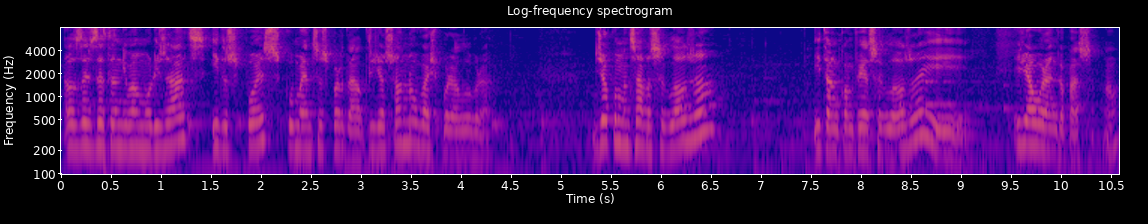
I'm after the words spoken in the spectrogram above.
els has de tenir memoritzats i després comences per d'altres. Jo això no ho vaig poder lograr. Jo començava la glosa i tant com feia la glosa i, i ja veurem què passa, no?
